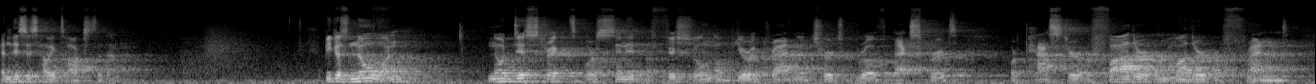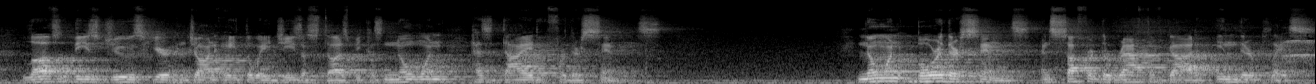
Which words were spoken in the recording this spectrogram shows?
And this is how he talks to them. Because no one, no district or synod official, no bureaucrat, no church growth expert, or pastor, or father, or mother, or friend loves these Jews here in John 8 the way Jesus does because no one has died for their sins. No one bore their sins and suffered the wrath of God in their place.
